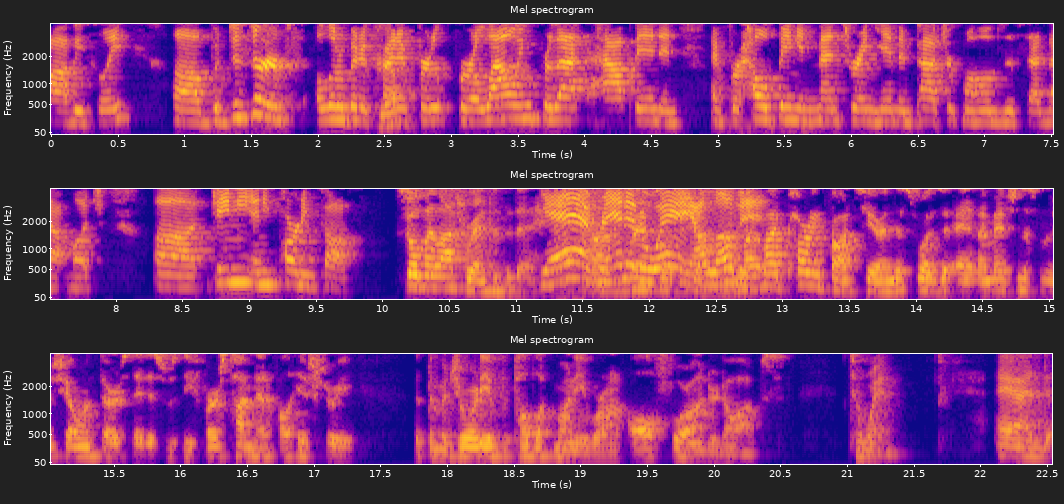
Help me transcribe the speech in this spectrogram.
obviously, uh, but deserves a little bit of credit Yeah. for for allowing for that to happen and and for helping and mentoring him. And Patrick Mahomes has said that much. Uh, Jamie, any parting thoughts? So my last rant of the day. Yeah, Uh, ran it rant for the away. I love my, it. My parting thoughts here, and this was, and I mentioned this on the show on Thursday. This was the first time in NFL history that the majority of the public money were on all four underdogs to win. And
